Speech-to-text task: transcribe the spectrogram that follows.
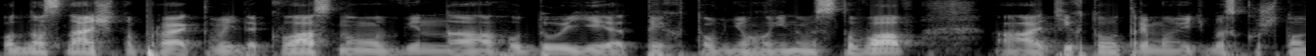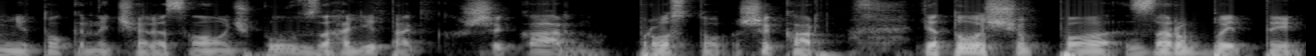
Однозначно, проект вийде класно. Він нагодує тих, хто в нього інвестував. А ті, хто отримують безкоштовні токени через лаунчпул, взагалі так шикарно. Просто шикарно. Для того, щоб е, заробити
